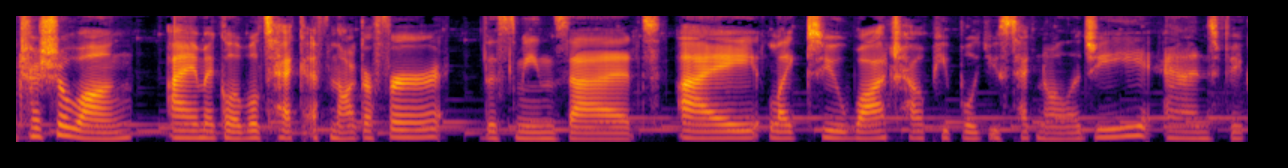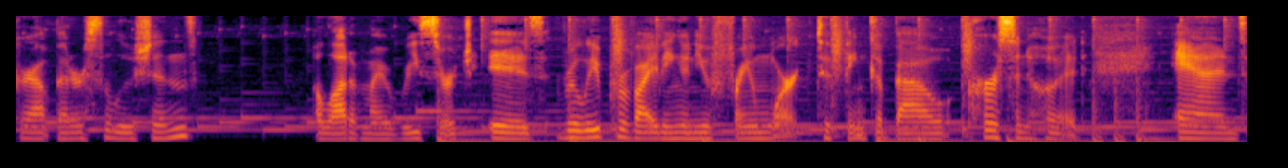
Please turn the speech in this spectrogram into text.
Tricia Wang. I'm a global tech ethnographer. This means that I like to watch how people use technology and figure out better solutions. A lot of my research is really providing a new framework to think about personhood and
